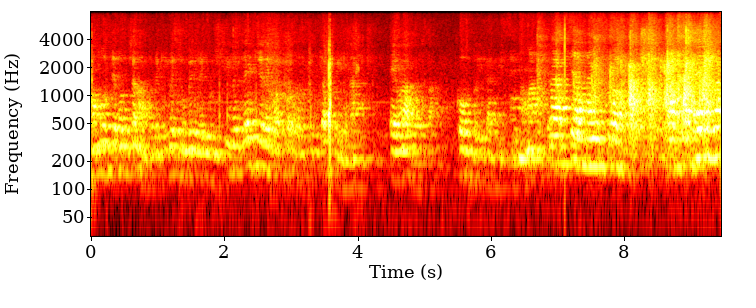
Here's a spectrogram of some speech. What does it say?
ha molto emozionato perché questo è un periodo in cui scrivere- leggere qualcosa scritto a penna è una cosa complicatissima. Ma grazie al maestro Cazzatella.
